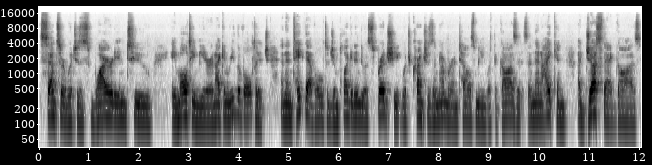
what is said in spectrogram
sensor which is wired into a multimeter and I can read the voltage and then take that voltage and plug it into a spreadsheet which crunches a number and tells me what the gauss is. And then I can adjust that gauss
